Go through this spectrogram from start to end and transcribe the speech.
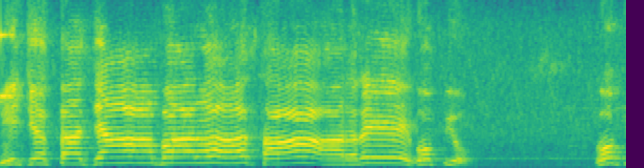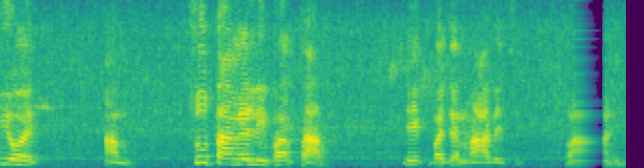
નિજ તજા ભરથાર રે ગોપીઓ. ગોપીઓ આમ સુતા મેલી ભરથાર. એક ભજનમાં આવે છે વાણી.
